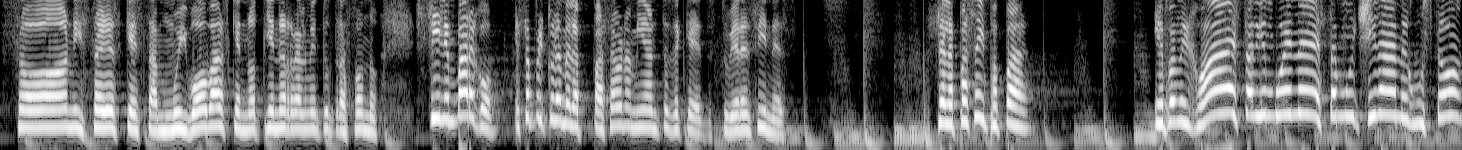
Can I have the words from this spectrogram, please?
son historias que están muy bobas, que no tienen realmente un trasfondo. Sin embargo, esta película me la pasaron a mí antes de que estuviera en cines. Se la pasó a mi papá. Y mi papá me dijo, ah, está bien buena, está muy chida, me gustó.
